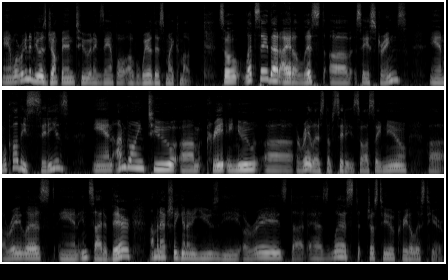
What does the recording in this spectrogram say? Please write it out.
and what we're going to do is jump into an example of where this might come up so let's say that I had a list of say strings and we'll call these cities and I'm going to um, create a new uh, array list of cities. So I'll say new uh, array list, and inside of there, I'm actually going to use the arrays.as list just to create a list here.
